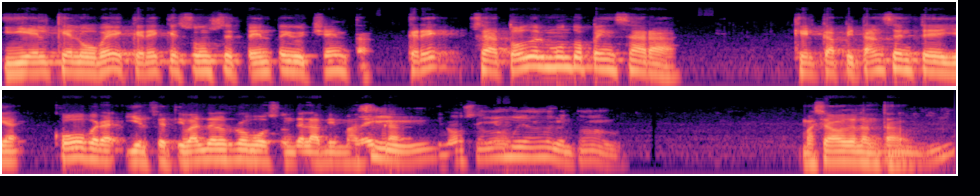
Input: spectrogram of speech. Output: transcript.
y el que lo ve cree que son 70 y 80. Cree, o sea, todo el mundo pensará que el Capitán Centella, Cobra y el Festival de los Robots son de la misma Sí, década. No, muy adelantado. demasiado adelantado. Ujú.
